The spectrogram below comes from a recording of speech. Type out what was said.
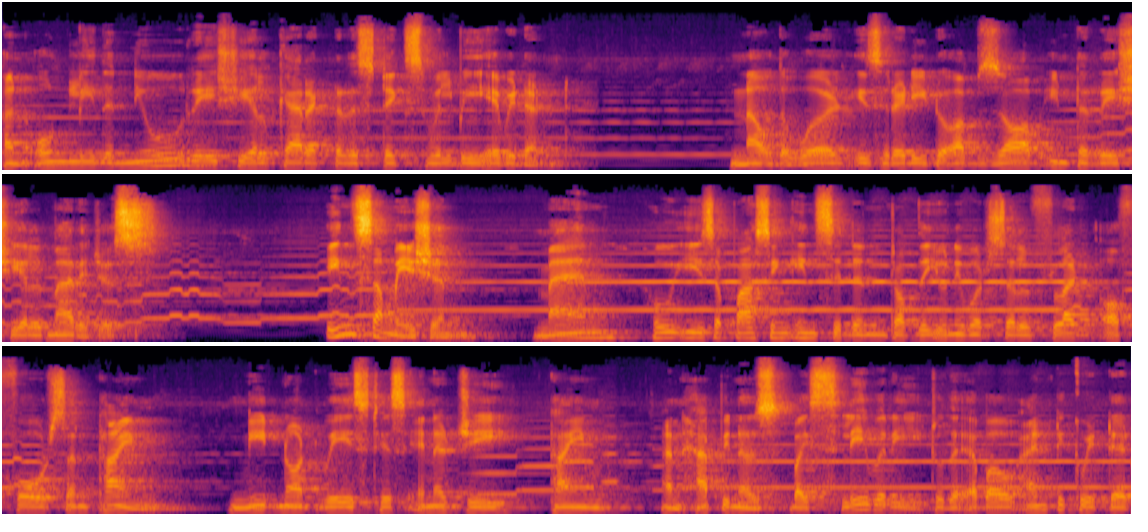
and only the new racial characteristics will be evident. Now the world is ready to absorb interracial marriages. In summation, man, who is a passing incident of the universal flood of force and time, need not waste his energy, time, and happiness by slavery to the above antiquated,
